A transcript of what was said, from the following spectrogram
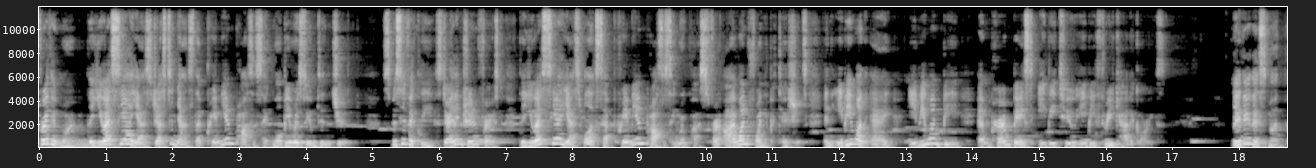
Furthermore, the USCIS just announced that premium processing will be resumed in June. Specifically, starting June 1st, the USCIS will accept premium processing requests for I-140 petitions in EB-1A, EB-1B, and perm-based EB-2, EB-3 categories. Later this month,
